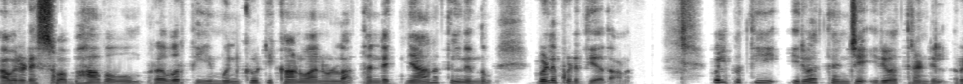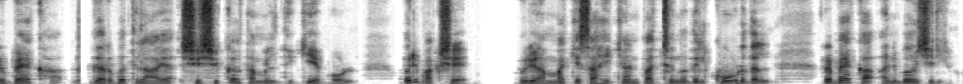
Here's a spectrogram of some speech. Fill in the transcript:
അവരുടെ സ്വഭാവവും പ്രവൃത്തിയും മുൻകൂട്ടി കാണുവാനുള്ള തന്റെ ജ്ഞാനത്തിൽ നിന്നും വെളിപ്പെടുത്തിയതാണ്. ഉൽപ്പത്തി ഇരുപത്തഞ്ച് ഇരുപത്തിരണ്ടിൽ റിബേഖ ഗർഭത്തിലായ ശിശുക്കൾ തമ്മിൽ തിക്കിയപ്പോൾ ഒരു പക്ഷേ ഒരു അമ്മയ്ക്ക് സഹിക്കാൻ പറ്റുന്നതിൽ കൂടുതൽ റിബേക്ക അനുഭവിച്ചിരിക്കുന്നു.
